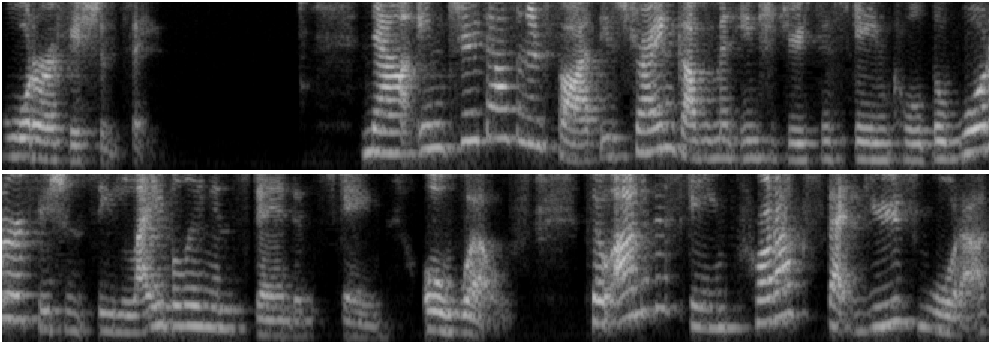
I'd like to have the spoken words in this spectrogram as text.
water efficiency. Now, in 2005, the Australian government introduced a scheme called the Water Efficiency Labelling and Standards Scheme, or WELS. So under the scheme, products that use water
